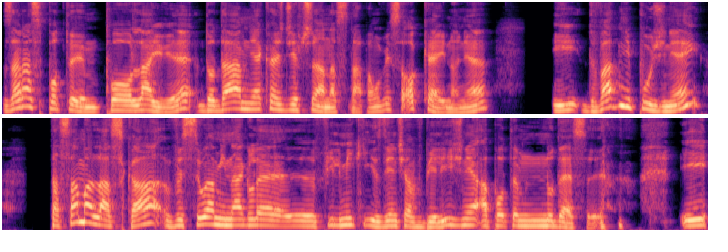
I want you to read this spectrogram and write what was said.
zaraz po tym, po live'ie, dodała mnie jakaś dziewczyna na snapa. Mówię sobie, okej, no nie? I dwa dni później ta sama laska wysyła mi nagle y, filmiki i zdjęcia w bieliźnie, a potem nudesy. I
